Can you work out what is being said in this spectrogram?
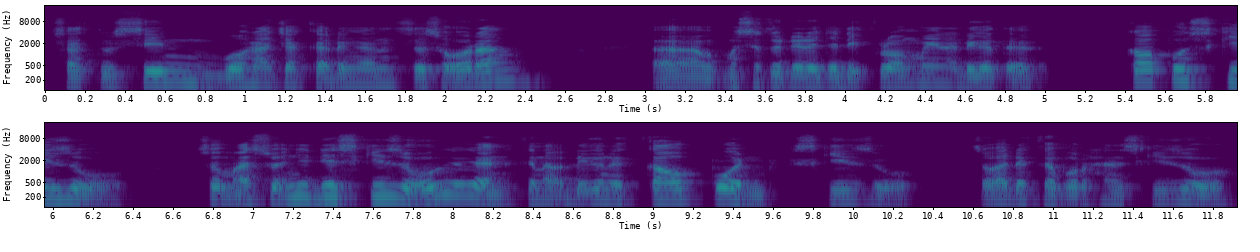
satu scene Burhan cakap dengan seseorang, uh, masa tu dia dah jadi crewman, dia kata, kau pun skizo. So maksudnya dia skizo ke kan? Kenapa dia kena kau pun skizo? So adakah Burhan skizo?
